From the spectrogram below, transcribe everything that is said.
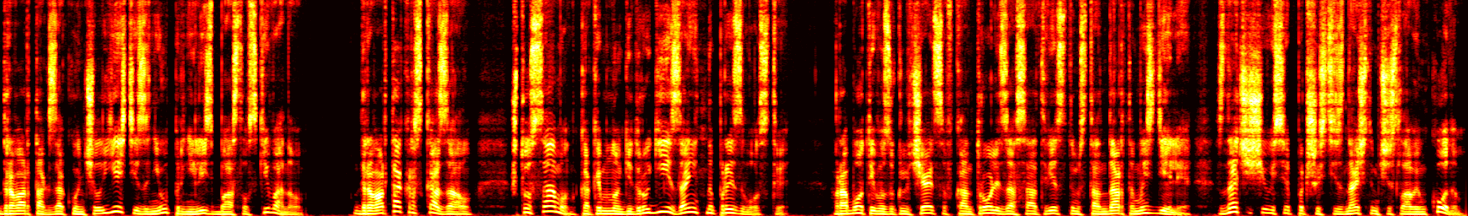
Дровартак закончил есть, и за него принялись Баслов с Кивановым. Дровартак рассказал, что сам он, как и многие другие, занят на производстве. Работа его заключается в контроле за соответствием стандартам изделия, значащегося под шестизначным числовым кодом.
